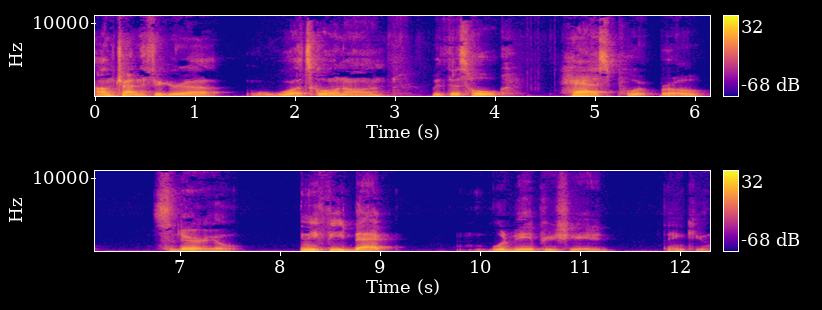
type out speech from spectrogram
I'm trying to figure out what's going on with this whole passport bro scenario. Any feedback would be appreciated. Thank you.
